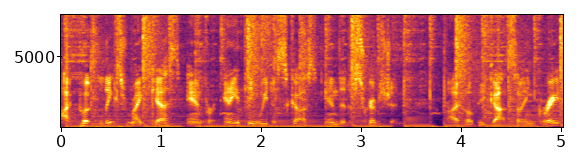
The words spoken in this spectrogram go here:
I put links for my guests and for anything we discussed in the description. I hope you got something great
